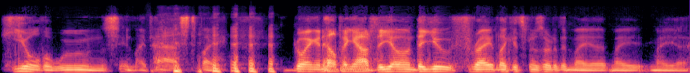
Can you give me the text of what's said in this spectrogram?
heal the wounds in my past by going and helping out the young the youth right like it's been sort of in my uh, my my uh,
